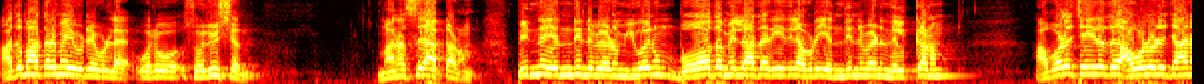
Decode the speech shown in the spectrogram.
അതുമാത്രമേ ഇവിടെ ഉള്ള ഒരു സൊല്യൂഷൻ മനസ്സിലാക്കണം. പിന്നെ എന്തിനു വേണം? ഇവനും ബോധമില്ലാത്ത രീതിയിൽ അവിടെ എന്തിനു വേണം നിൽക്കണം? അവൾ ചെയ്തത് അവളോട് ഞാൻ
